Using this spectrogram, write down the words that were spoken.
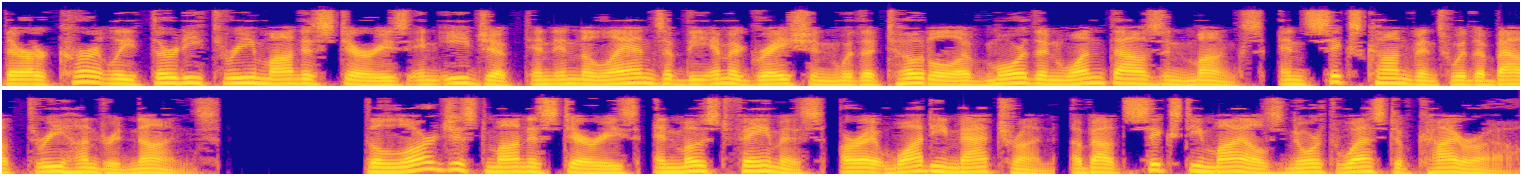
There are currently 33 monasteries in Egypt and in the lands of the immigration with a total of more than 1,000 monks, and six convents with about 300 nuns. The largest monasteries, and most famous, are at Wadi Natrun, about 60 miles northwest of Cairo.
